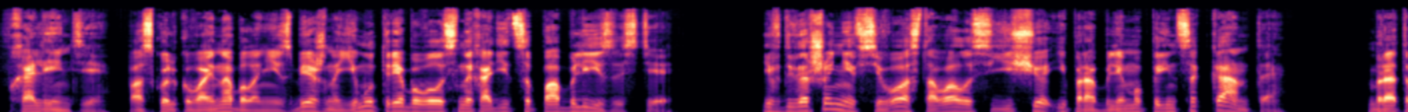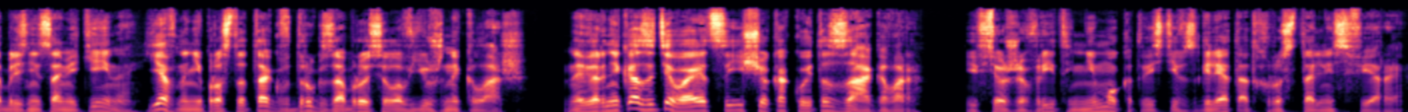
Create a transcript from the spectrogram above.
в Холлендии, поскольку война была неизбежна, ему требовалось находиться поблизости. И в довершение всего оставалась еще и проблема принца Канта. Брата-близнеца Микейна явно не просто так вдруг забросила в Южный Клаш. Наверняка затевается еще какой-то заговор. И все же Врит не мог отвести взгляд от хрустальной сферы.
